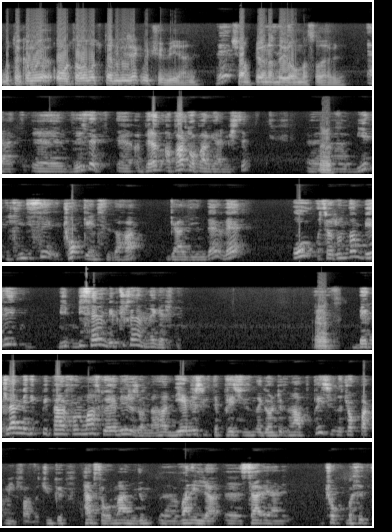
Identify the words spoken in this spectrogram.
bu takımı ortalama tutabilecek bir QB yani. Ve Şampiyon adayı olmasalar bile. Evet. E, Brissett e, biraz apar topar gelmişti. E, Evet. Bir. ikincisi çok gençti daha geldiğinde ve o sezondan beri bir, bir sene, bir buçuk sene mi ne geçti? Evet. Beklenmedik bir performans görebiliriz ondan. Ha, diyebiliriz ki işte preseason'da gördük ne yaptı. Preseason'da çok bakmayın fazla. Çünkü hem savunma hem hücum e, vanilla e, ser- yani çok basit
